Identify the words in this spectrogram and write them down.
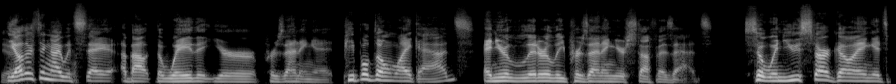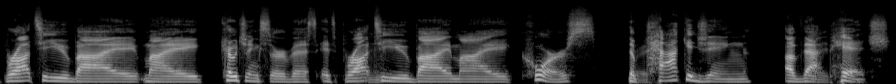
The other thing I would say about the way that you're presenting it, people don't like ads, and you're literally presenting your stuff as ads. So when you start going, it's brought to you by my coaching service, it's brought to Mhm. you by my course, the Right. packaging of that Right. pitch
